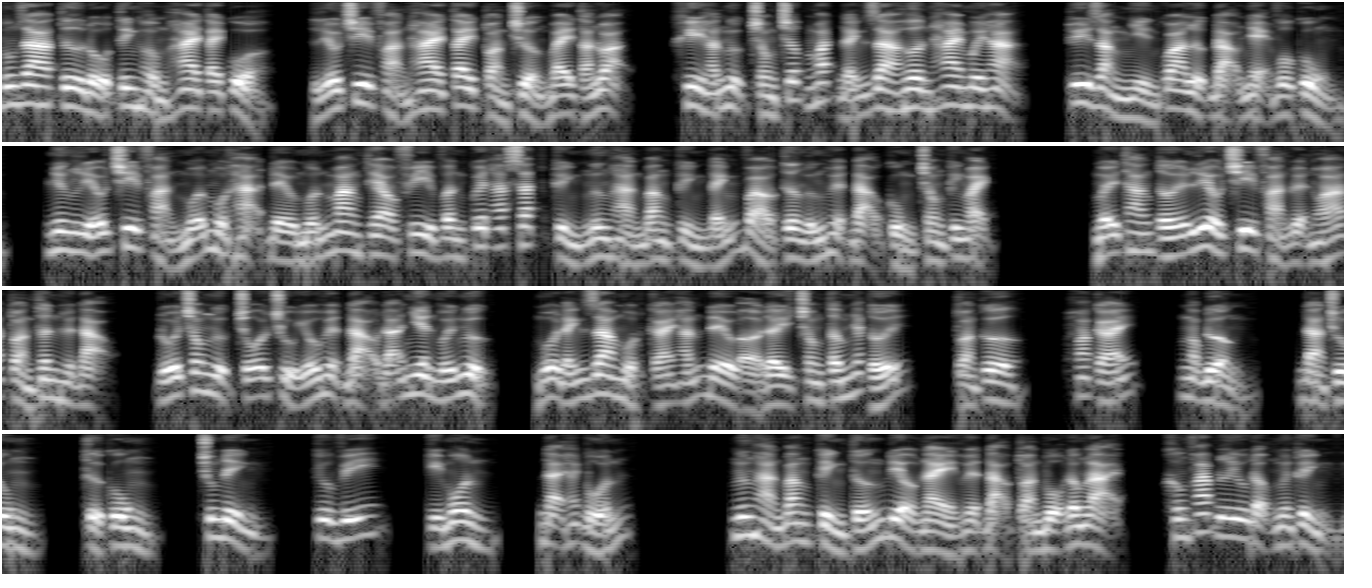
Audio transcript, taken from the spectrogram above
Bung ra tư đồ tinh hồng hai tay của liếu chi phản hai tay toàn trưởng bay tán loạn, khi hắn ngực trong chớp mắt đánh ra hơn hai mươi hạ, tuy rằng nhìn qua lực đạo nhẹ vô cùng, nhưng liếu chi phản mỗi một hạ đều muốn mang theo phi vân quyết hát sắt kình ngưng hàn băng kình đánh vào tương ứng huyệt đạo cùng trong kinh mạch. Mấy tháng tới liêu chi phản luyện hóa toàn thân huyệt đạo, đối trong ngực chỗ chủ yếu huyệt đạo đã nhiên với ngực, mỗi đánh ra một cái hắn đều ở đây trong tâm nhắc tới, toàn cơ, hoa cái, ngọc đường, đàn trung, tử cung, trung đình cưu vĩ, kỳ môn, đại hách bốn. Ngưng hàn băng kình tướng điều này huyệt đạo toàn bộ đông lại không pháp lưu động nguyên kình,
